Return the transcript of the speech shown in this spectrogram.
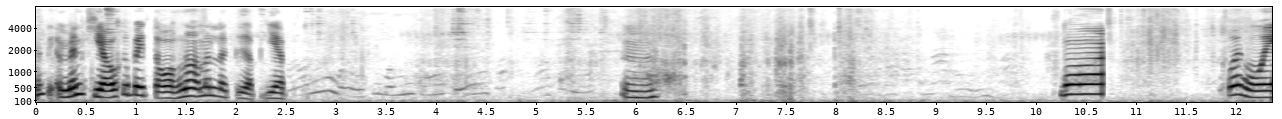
มันเป็นมันเขียวคือไปตองเนาะมันละเกือบเหยียบ อืมบอโอ้ยโงย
